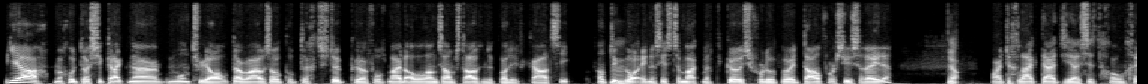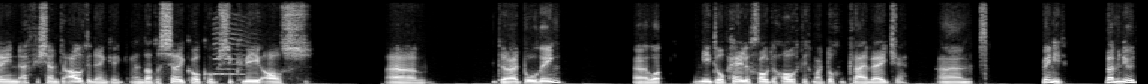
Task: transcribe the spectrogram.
Ja, maar goed, als je kijkt naar Montreal, daar waren ze ook op het stuk eh, volgens mij de allerlangzaamste auto in de kwalificatie. Dat had natuurlijk Hmm. wel enigszins te maken met de keuze voor de hoeveelheid downforce die ze reden. Ja. Maar tegelijkertijd ja, is het gewoon geen efficiënte auto, denk ik. En dat is zeker ook op een circuit als ehm, de Red Bull Ring. eh, wat niet op hele grote hoogte ligt, maar toch een klein beetje. Ehm, ik weet niet. Ik ben benieuwd.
